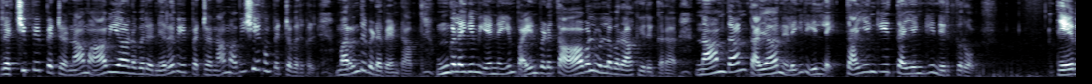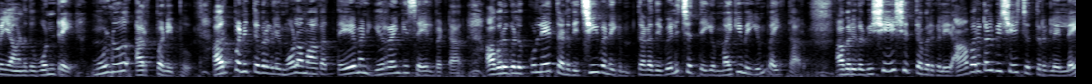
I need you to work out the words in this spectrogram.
ரட்சிப்பை பெற்ற நாம் ஆவியானவரை நிறைவை பெற்ற நாம் அபிஷேகம் பெற்றவர்கள் மறந்துவிட வேண்டாம். உங்களையும் என்னையும் பயன்படுத்த ஆவல் உள்ளவராக இருக்கிறார். நாம் தான் தயார் நிலையில் இல்லை. தயங்கி தயங்கி நிற்கிறோம். தேவையானது ஒன்றே முழு அர்ப்பணிப்பு. அர்ப்பணித்தவர்களின் மூலமாக தேவன் இறங்கி செயல்பட்டார். அவர்களுக்குள்ளே தனது ஜீவனையும் தனது வெளிச்சத்தையும் மகிமையும் வைத்தார். அவர்கள் விசேஷித்தவர்களில் அவர்கள் விசேஷித்தவர்கள் இல்லை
